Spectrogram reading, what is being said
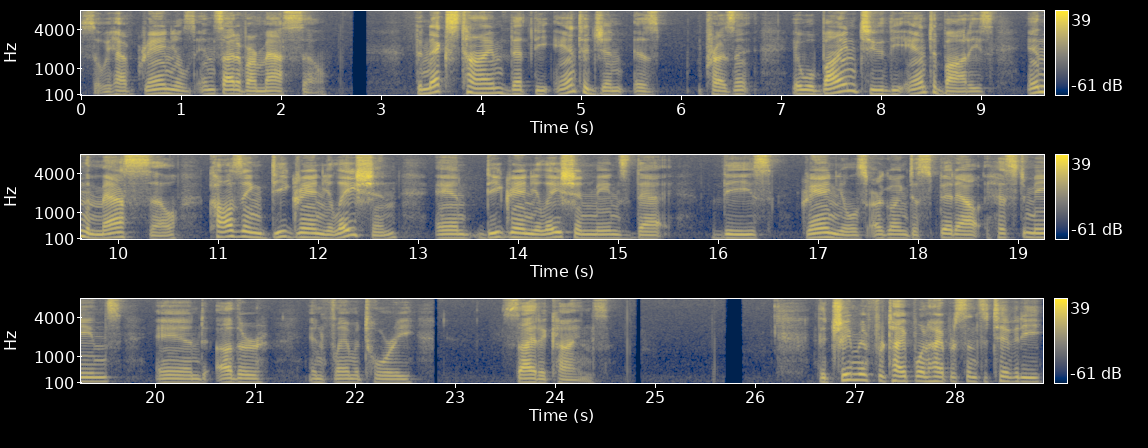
So we have granules inside of our mast cell. The next time that the antigen is present, it will bind to the antibodies in the mast cell, causing degranulation, and degranulation means that these granules are going to spit out histamines and other inflammatory cytokines. The treatment for type 1 hypersensitivity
